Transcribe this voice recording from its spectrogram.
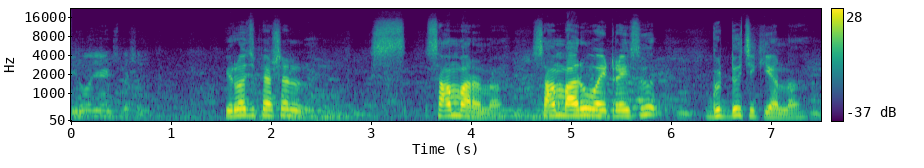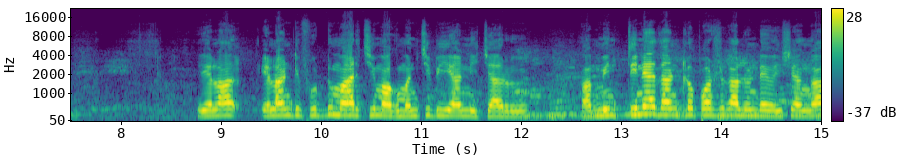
ఈరోజు స్పెషల్ ఈరోజు స్పెషల్ స- సాంబార్ అన్న. సాంబారు వైట్ రైస్ గుడ్డు చిక్కీ అన్న. ఇలా ఇలాంటి ఫుడ్ మార్చి మాకు మంచి బియ్యాన్ని ఇచ్చారు? మేము తినే దాంట్లో పోషకాలు ఉండే విషయంగా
